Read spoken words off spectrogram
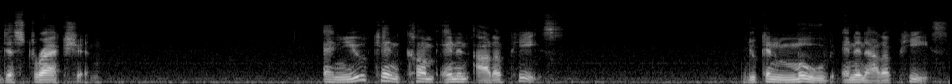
distraction. And you can come in and out of peace. You can move in and out of peace.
